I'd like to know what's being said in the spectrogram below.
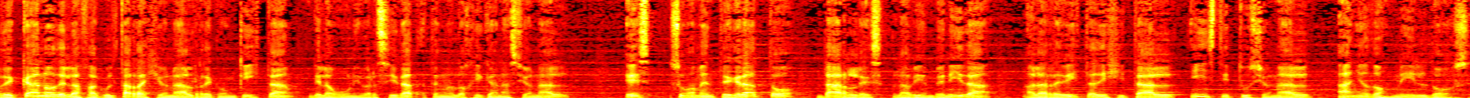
decano de la Facultad Regional Reconquista de la Universidad Tecnológica Nacional, es sumamente grato darles la bienvenida a la revista digital institucional año 2012.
